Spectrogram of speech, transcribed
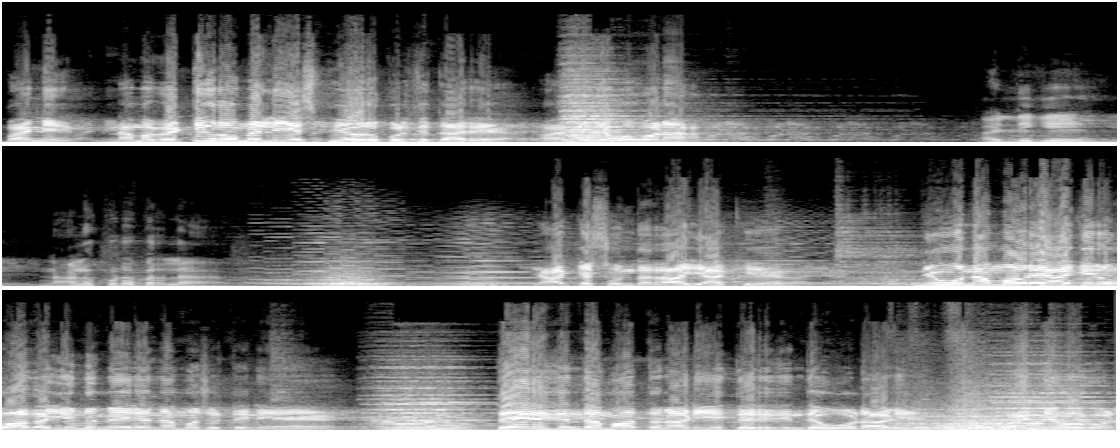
ಬನ್ನಿ ನಮ್ಮ ವೆಟ್ಟಿಂಗ್ ರೂಮಲ್ಲಿ ಎಸ್ ಪಿ ಅವರು ಕುಳಿತಿದ್ದಾರೆ. ಅಲ್ಲಿಗೆ ಹೋಗೋಣ. ಅಲ್ಲಿಗೆ ನಾನು ಕೂಡ ಬರಲ್ಲ. ಯಾಕೆ ಸುಂದರ ಯಾಕೆ? ನೀವು ನಮ್ಮವರೇ ಆಗಿರುವಾಗ ಇನ್ನು ಮೇಲೆ ನಮ್ಮ ಜೊತೆನೆ. ಧೈರ್ಯದಿಂದ ಮಾತನಾಡಿ ಧೈರ್ಯದಿಂದ ಓಡಾಡಿ. ಬನ್ನಿ ಹೋಗೋಣ.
